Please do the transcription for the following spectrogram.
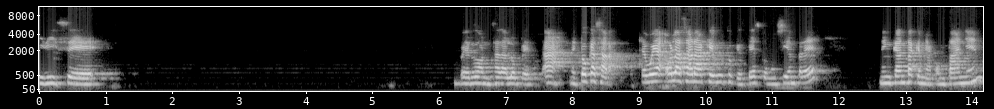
Y dice, perdón, Sara López. Ah, me toca Sara. Te voy a, hola Sara, qué gusto que estés como siempre. Me encanta que me acompañen.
